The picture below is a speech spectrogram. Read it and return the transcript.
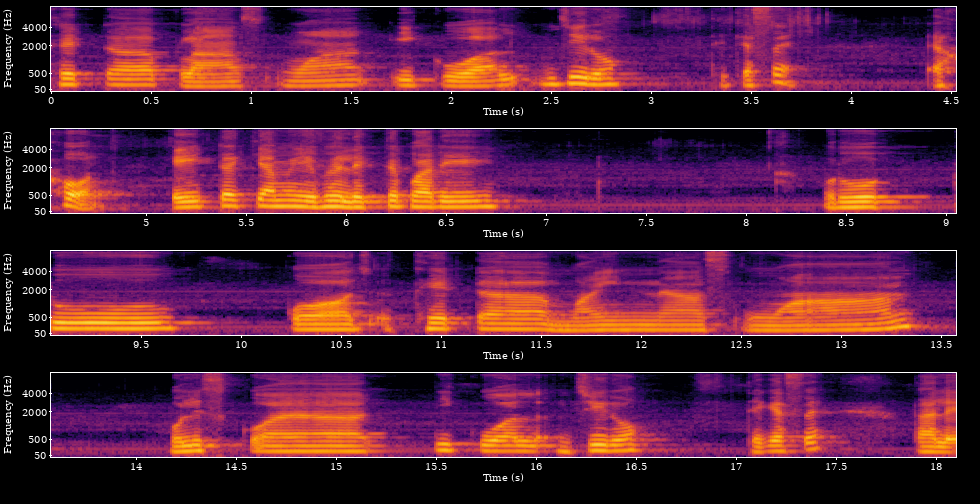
theta plus one equal zero ঠিক আছে? এখন এইটা কি আমি এভাবে লিখতে পারি? Root two cos theta minus one whole square equal zero ঠিক আছে? তাহলে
